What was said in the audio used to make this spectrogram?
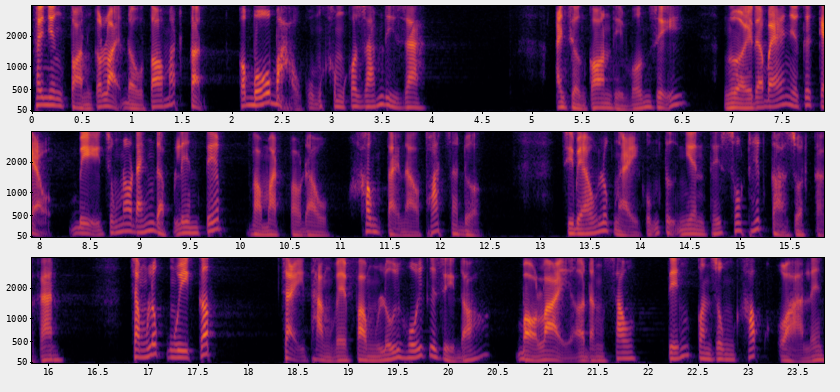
Thế nhưng toàn các loại đầu to mắt cận. Có bố bảo cũng không có dám đi ra. Anh trưởng con thì vốn dĩ. Người đã bé như cái kẹo. Bị chúng nó đánh đập liên tiếp vào mặt, vào đầu. Không tài nào thoát ra được. Chị béo lúc này cũng tự nhiên thấy sốt hết cả ruột cả gan. Trong lúc nguy cấp. Chạy thẳng về phòng lối hối cái gì đó. Bỏ lại ở đằng sau. Tiếng con Dung khóc òa lên.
